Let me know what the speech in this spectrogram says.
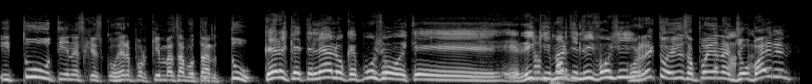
Y tú tienes que escoger por quién vas a votar tú. ¿Quieres que te lea lo que puso este Ricky Martin, Luis Fonsi? Correcto, ellos apoyan a Joe Biden.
